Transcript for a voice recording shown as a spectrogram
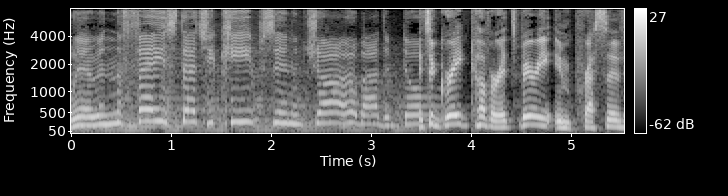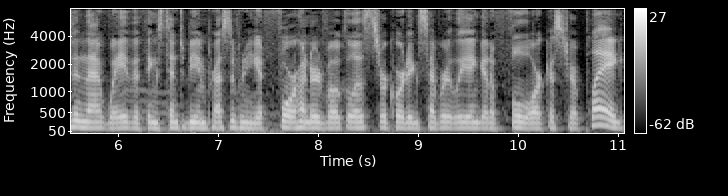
wearing the face that she keeps in a jar by the door. It's a great cover. It's very impressive in that way that things tend to be impressive when you get 400 vocalists recording separately and get a full orchestra playing.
